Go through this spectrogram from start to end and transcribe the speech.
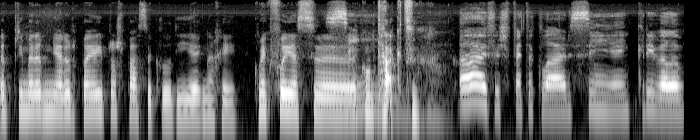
a primeira mulher europeia a ir para o espaço, a Claudie Agnaré. Como é que foi esse sim. contacto? Ai, foi espetacular, sim, é incrível.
